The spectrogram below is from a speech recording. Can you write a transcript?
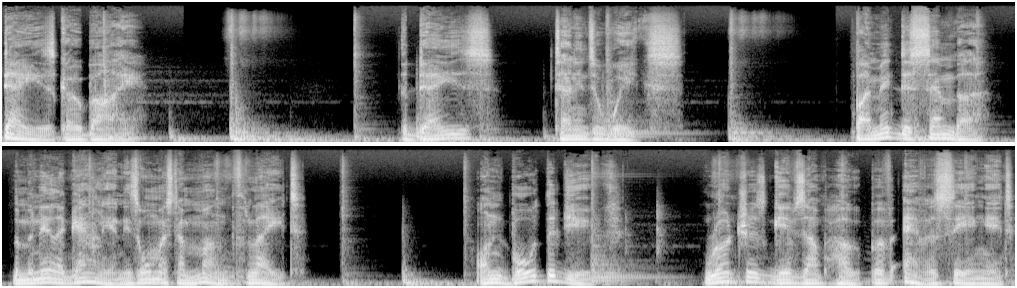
Days go by. The days turn into weeks. By mid December, the Manila Galleon is almost a month late. On board the Duke, Rogers gives up hope of ever seeing it.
